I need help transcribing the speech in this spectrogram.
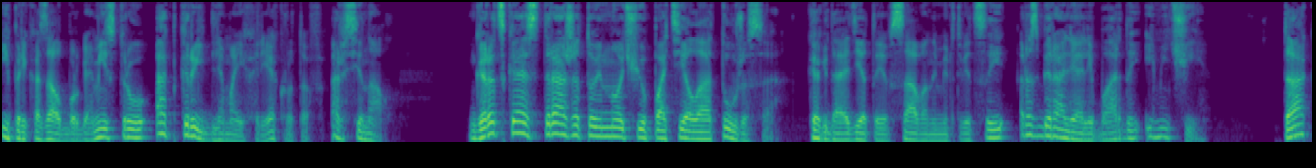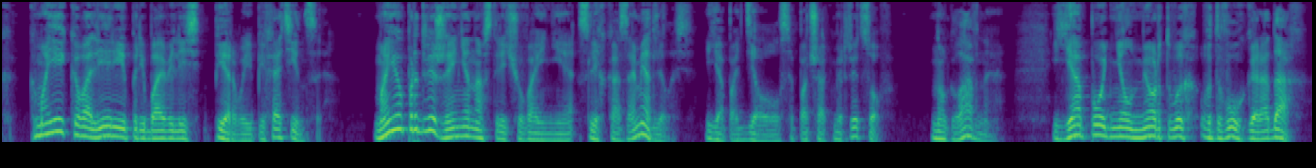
И приказал бургомистру открыть для моих рекрутов арсенал. Городская стража той ночью потела от ужаса, когда одетые в саваны мертвецы разбирали алебарды и мечи. Так к моей кавалерии прибавились первые пехотинцы. Мое продвижение навстречу войне слегка замедлилось, я подделывался под шаг мертвецов. Но главное, я поднял мертвых в двух городах,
